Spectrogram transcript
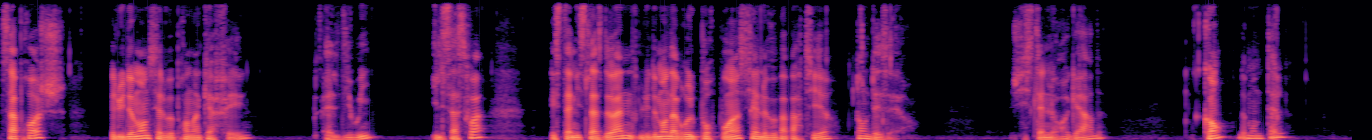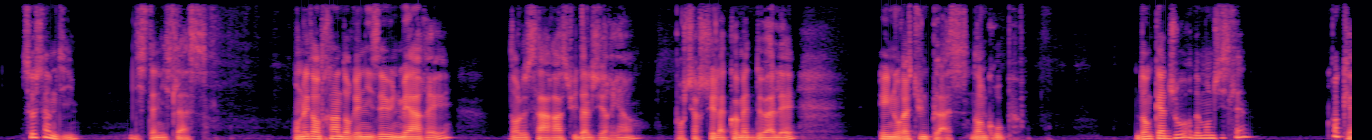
s'approche et lui demande si elle veut prendre un café. Elle dit oui. Il s'assoit et Stanislas Dehaene lui demande à brûle pourpoint si elle ne veut pas partir dans le désert. Ghislaine le regarde. Quand? demande-t-elle. Ce samedi, dit Stanislas. On est en train d'organiser une méharée dans le Sahara sud-algérien pour chercher la comète de Halley et il nous reste une place dans le groupe. Dans quatre jours demande Ghislaine. Ok,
